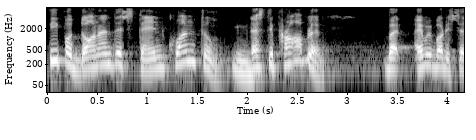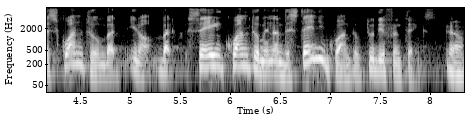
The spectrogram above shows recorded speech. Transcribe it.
people don't understand quantum. Mm. That's the problem. But everybody says quantum, but, you know, but saying quantum and understanding quantum, two different things. yeah.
